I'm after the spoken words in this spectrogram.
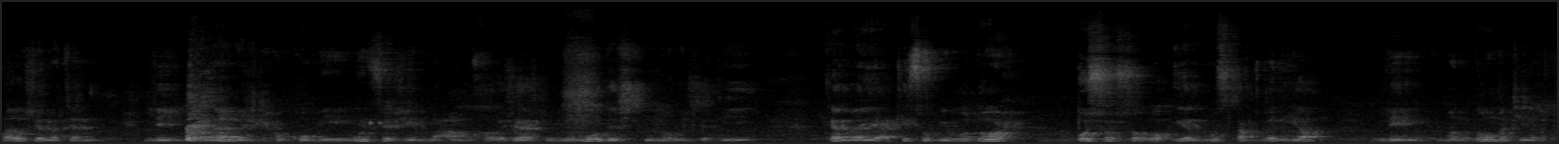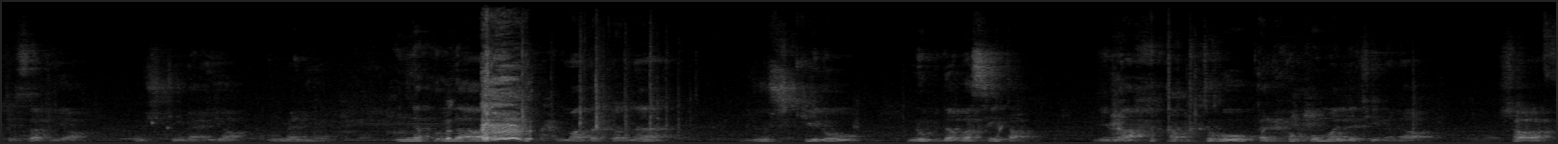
ترجمة للبرنامج الحكومي المنسجم مع مخرجات النموذج التنموي الجديد كما يعكس بوضوح أسس الرؤية المستقبلية لمنظومتنا الاقتصادية والاجتماعية والمالية إن كل ما ذكرناه يشكل نبذة بسيطة لما حققته الحكومة التي لنا شرف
